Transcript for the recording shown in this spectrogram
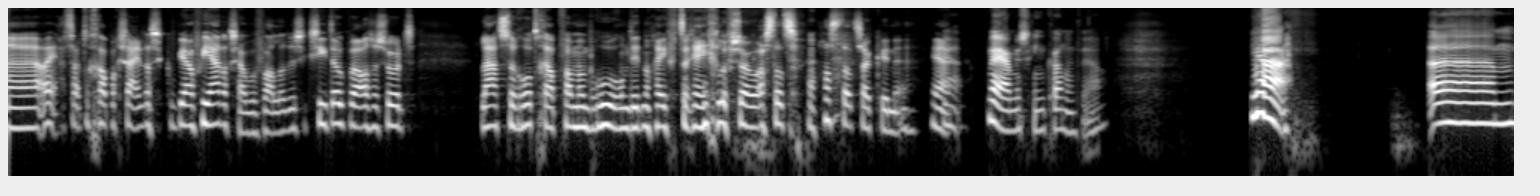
oh ja, het zou toch grappig zijn als ik op jouw verjaardag zou bevallen. Dus ik zie het ook wel als een soort laatste rotgrap van mijn broer om dit nog even te regelen of zo, als dat, als dat zou kunnen. Ja. Ja. Nou ja, misschien kan het wel. Ja. Ehm.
